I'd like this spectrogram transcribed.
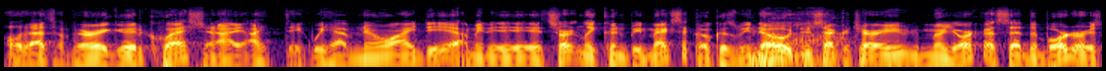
Oh, that's a very good question. I, I think we have no idea. I mean, it, it certainly couldn't be Mexico because we know New Secretary Mayorkas said the border is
